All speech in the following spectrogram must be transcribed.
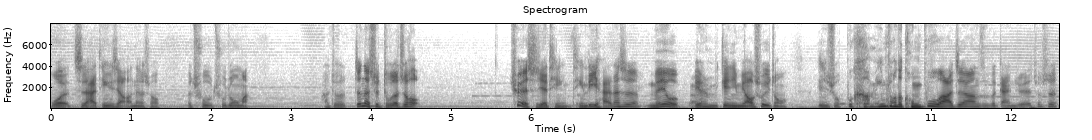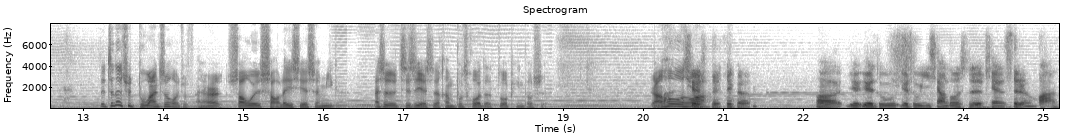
我其实还挺小那个时候，初初中嘛，啊就真的去读了之后，确实也挺挺厉害，但是没有别人给你描述一种跟你说不可名状的恐怖啊这样子的感觉，就是这真的去读完之后，就反而稍微少了一些神秘感。但是其实也是很不错的作品，都是。然后确实这个，呃，阅阅读阅读一向都是偏私人化的。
